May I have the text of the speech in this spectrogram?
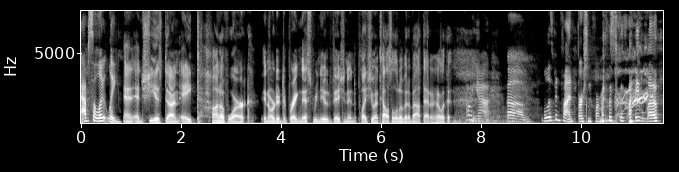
Absolutely. And and she has done a ton of work in order to bring this renewed vision into place. You want to tell us a little bit about that, Angelica? Oh yeah. Um, well, it's been fun first and foremost because I love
